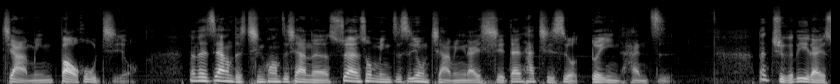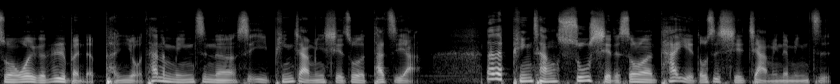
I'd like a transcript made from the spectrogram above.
假名报户籍哦。那在这样的情况之下呢，虽然说名字是用假名来写，但它其实有对应的汉字。那举个例来说，我有个日本的朋友，他的名字呢是以平假名写作的塔子雅。那在平常书写的时候呢，他也都是写假名的名字，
